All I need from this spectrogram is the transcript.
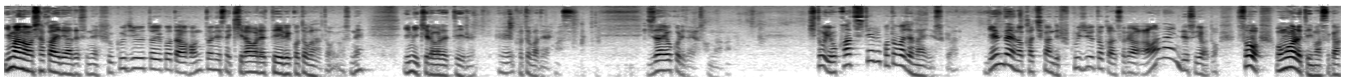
今の社会ではですね服従ということは本当にですね嫌われている言葉だと思いますね。意味嫌われている言葉であります。時代起こりだよそんなの人を抑圧している言葉じゃないですか。現代の価値観で服従とかそれは合わないんですよとそう思われていますが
